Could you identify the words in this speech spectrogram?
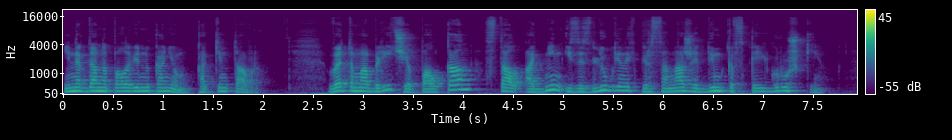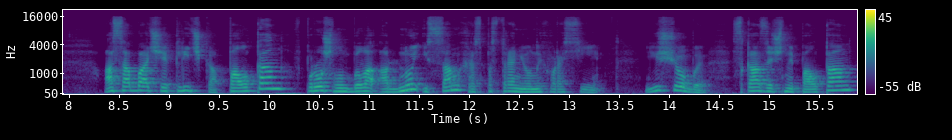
иногда наполовину конем, как кентавр. В этом обличье полкан стал одним из излюбленных персонажей дымковской игрушки. А собачья кличка Полкан в прошлом была одной из самых распространенных в России. Еще бы, сказочный Полкан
